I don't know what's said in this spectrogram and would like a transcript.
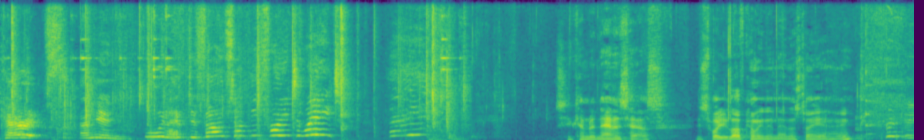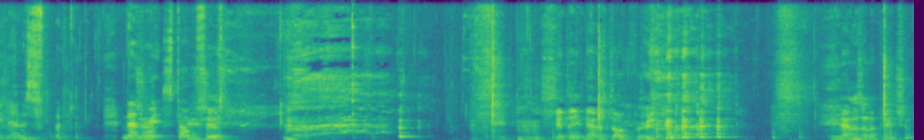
Carrots, onion. Oh, we'll have to find something for you to eat. Hey? So you come to Nana's house. This is why you love coming to Nana's, don't you, hey? Eat Nana's Nana eats dog food. You get to eat Nana's dog food. Your Nana's on a pension?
